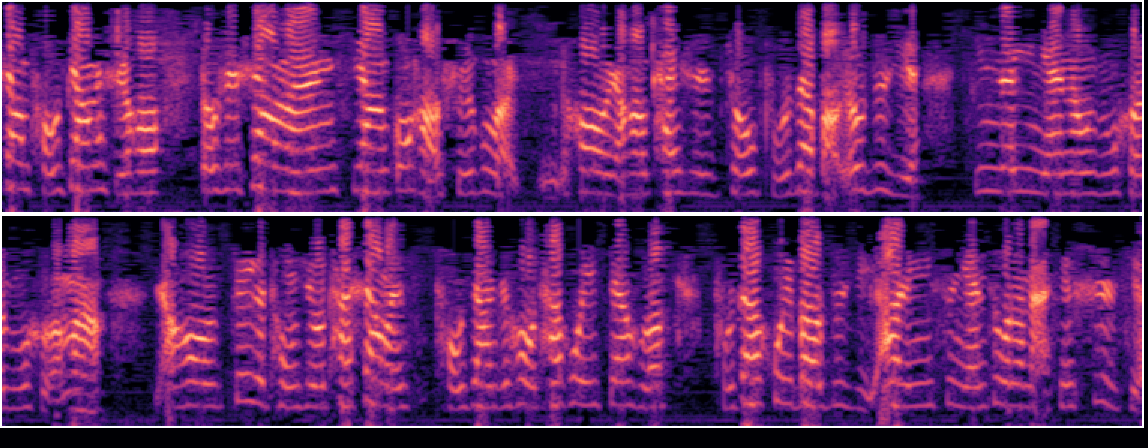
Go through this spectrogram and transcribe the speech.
上头香的时候，都是上完香供好水果以后，然后开始求菩萨保佑自己新的一年能如何如何嘛。然后这个同修他上完头香之后，他会先和菩萨汇报自己二零一四年做了哪些事情，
